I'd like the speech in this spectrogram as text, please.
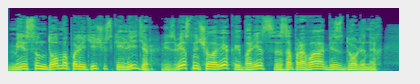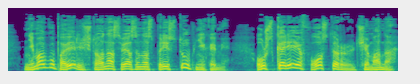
Мисс дома политический лидер, известный человек и борец за права обездоленных. Не могу поверить, что она связана с преступниками. Уж скорее Фостер, чем она.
